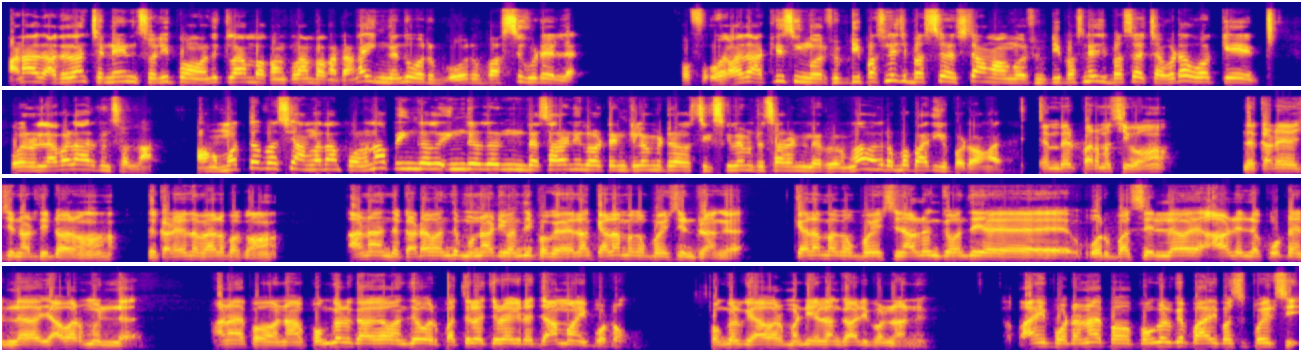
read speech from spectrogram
ஆனால் அதுதான் சென்னைன்னு சொல்லி இப்போ வந்து கிளாம்பாக்கம் கிளாம்பாக்கம்ட்டாங்க. இங்கேருந்து ஒரு ஒரு பஸ் கூட இல்லை. அதாவது அட்லீஸ்ட் இங்கே ஒரு ஃபிஃப்டி பர்சன்டேஜ் பஸ் வச்சுட்டு அவங்க அவங்க ஒரு ஃபிஃப்டி பர்சன்டேஜ் பஸ் வச்சா கூட ஓகே ஒரு லெவலாக இருக்குன்னு சொல்லலாம். அவங்க மொத்த பஸ் அங்கதான் போகணும்னா அப்போ இங்கே இங்கே இந்த சரணியில் ஒரு டென் கிலோமீட்டர் சிக்ஸ் கிலோமீட்டர் சரணியில் இருக்கிறவங்க வந்து ரொம்ப பாதிக்கப்படுவாங்க. என் பேர் பரமசிவம். இந்த கடையை வச்சு நடத்திட்டு வரோம். இந்த கடையில் தான் வேலை பார்க்கும் ஆனால் இந்த கடை வந்து முன்னாடி வந்து இப்போ எல்லாம் கிளம்பக்கம் போயிடுச்சுன்றாங்க. கிளம்பகம் போயிடுச்சுனாலும் இங்கே வந்து ஒரு பஸ் இல்லை ஆள் இல்லை கூட்டம் இல்லை வியாபாரமும் இல்லை. ஆனால் இப்போ நான் பொங்கலுக்காக வந்து ஒரு பத்து லட்ச ரூபாய் கிட்ட ஜாமான் வாங்கி போட்டோம். பொங்கலுக்கு வியாபாரம் பண்ணி எல்லாம் காலி பண்ணலான்னு வாங்கி போட்டோன்னா இப்போ பொங்கலுக்கே பாதி பஸ் போயிடுச்சு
